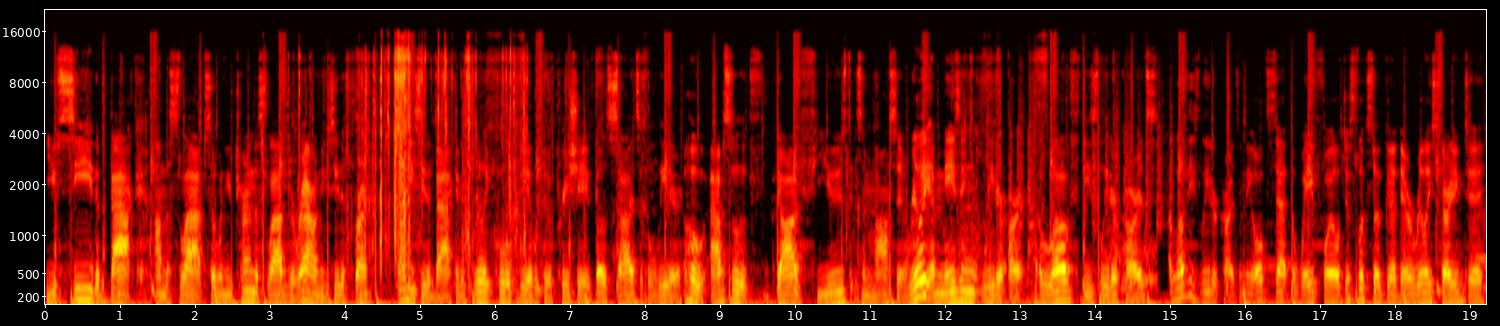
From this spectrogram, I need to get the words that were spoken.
you see the back on the slab. So when you turn the slabs around, you see the front and you see the back. And it's really cool to be able to appreciate both sides of the leader. Oh, absolute God fused Zamasu. Really amazing leader art. I love these leader cards. I love these leader cards. In the old set, the wave foil just looks so good. They were really starting to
